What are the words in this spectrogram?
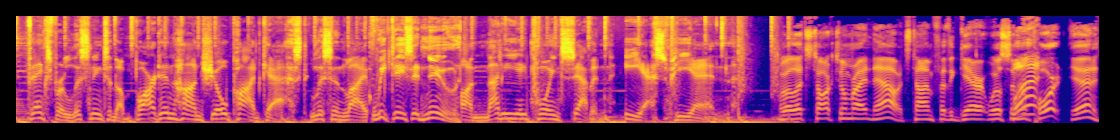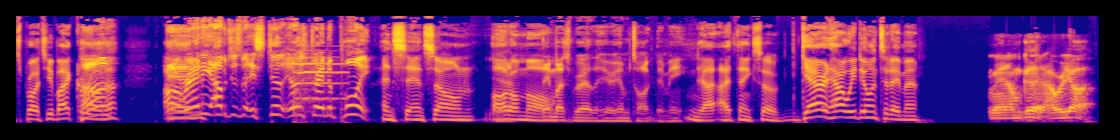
Thanks for listening to the Bart and Hahn Show podcast. Listen live weekdays at noon on 98.7 ESPN. Well, let's talk to him right now. It's time for the Garrett Wilson What? report. Yeah, and it's brought to you by Corona. Huh? Already? I was just it's still illustrating the point. And Sansone Auto Mall. They must rather hear him talk than me. Yeah, I think so. Garrett, how are we doing today, man? Man, I'm good. How are y'all?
